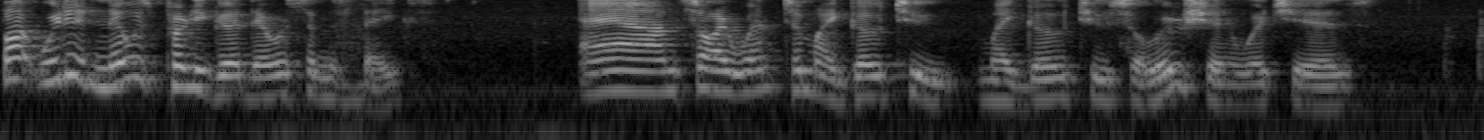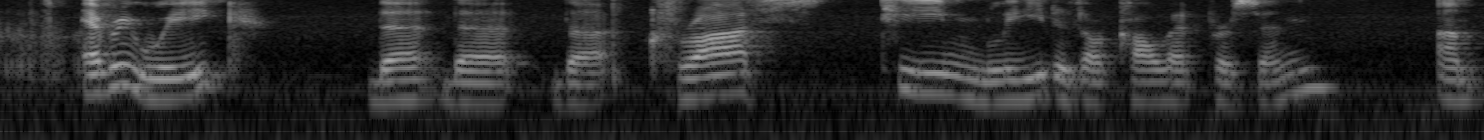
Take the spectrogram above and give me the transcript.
But we didn't. It was pretty good. There were some mistakes, and so I went to my go-to my go-to solution, which is every week the the the cross team lead, as I'll call that person, um,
